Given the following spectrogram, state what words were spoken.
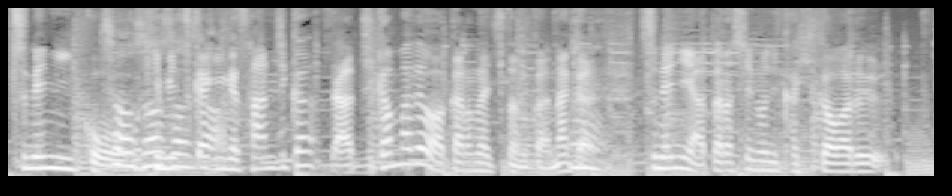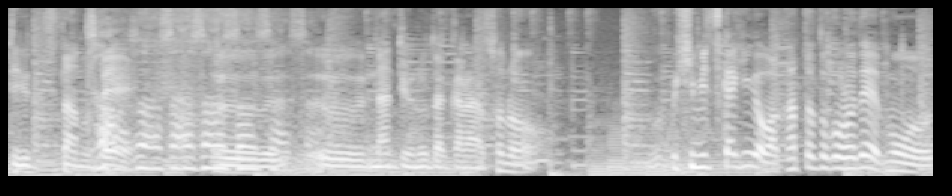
常にこう秘密鍵が3時間あ時間まではわからないって言ったのか。なんかうん。常に新しいのに書き換わるって言ってたのでそうんていうの？だからその秘密鍵が分かったところでもう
